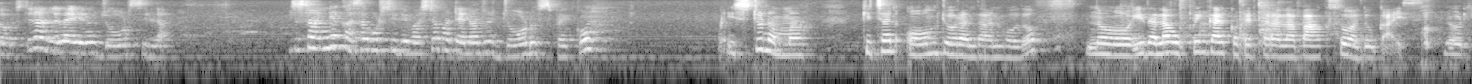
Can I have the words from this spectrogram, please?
ತೋರಿಸ್ತೀನಿ. ಅಲ್ಲೆಲ್ಲ ಏನೂ ಜೋಡಿಸಿಲ್ಲ. ಜಸ್ಟ್ ಹಂಗೆ ಕಸ ಗುಡಿಸಿದ್ದೀವಿ ಅಷ್ಟೇ ಬಟ್ ಏನಾದರೂ ಜೋಡಿಸ್ಬೇಕು. ಇಷ್ಟು ನಮ್ಮ ಕಿಚನ್ ಹೋಮ್ ಟೂರ್ ಅಂತ ಅನ್ಬೋದು. ಇದೆಲ್ಲ ಉಪ್ಪಿನಕಾಯಿ ಕೊಟ್ಟಿರ್ತಾರಲ್ಲ ಬಾಕ್ಸು ಅದು ಗಾಯ್ಸ್ ನೋಡಿ.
